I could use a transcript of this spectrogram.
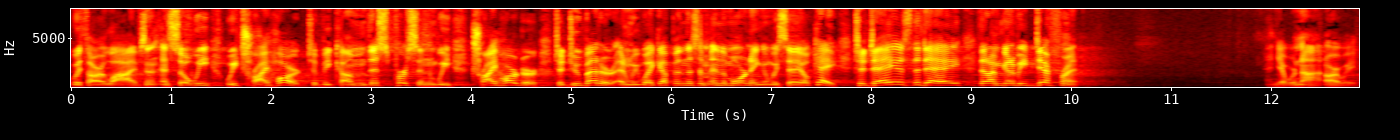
with our lives. And, and so we, we try hard to become this person. We try harder to do better. And we wake up in, this, in the morning and we say, okay, today is the day that I'm going to be different. And yet we're not, are we?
